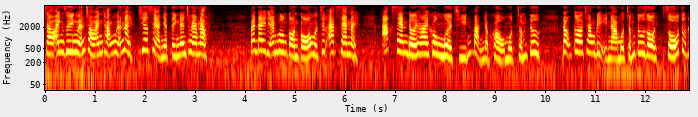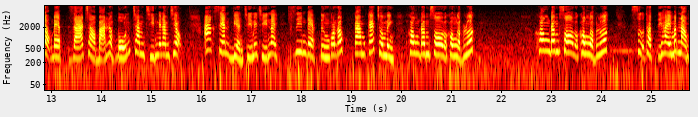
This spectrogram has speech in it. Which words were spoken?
Chào anh Duy Nguyễn, chào anh Thắng Nguyễn này. Chia sẻ nhiệt tình lên cho em nào. Bên đây thì em Hương còn có một chiếc Accent này. Accent đời 2019 bản nhập khẩu 1.4 Động cơ trang bị là 1.4 rồi. Số tự động đẹp Giá chào bán là 495 triệu. Accent biển 99 này. Zin đẹp từng con ốc Cam kết cho mình Không đâm xô và không ngập nước. Không đâm xô và không ngập nước. Sự thật thì hay mất lòng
